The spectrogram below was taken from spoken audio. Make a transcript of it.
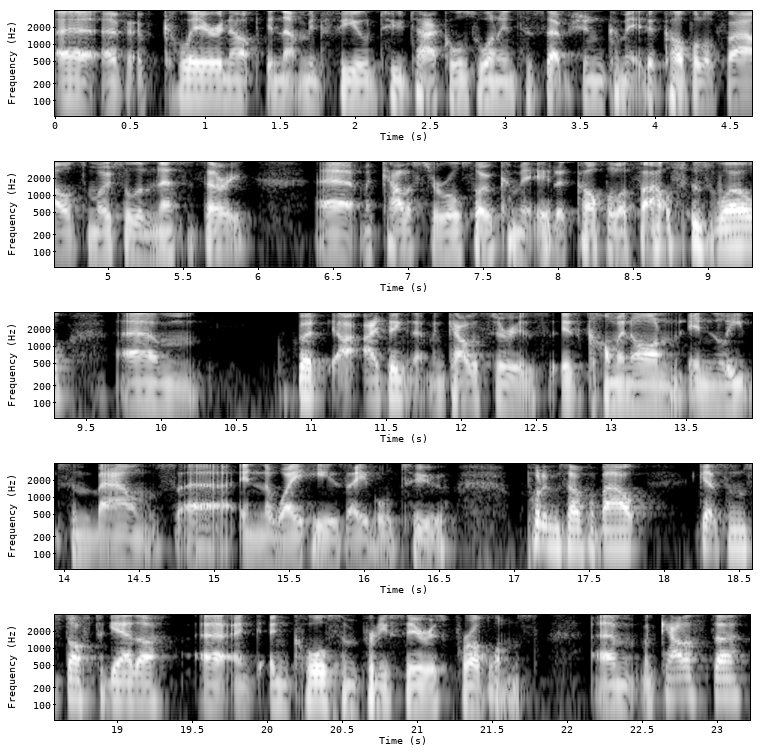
uh, of, of, clearing up in that midfield. Two tackles, one interception, committed a couple of fouls, most of them necessary. Uh, Mac Allister also committed a couple of fouls as well. Um, but I think that Mac Allister is is coming on in leaps and bounds uh, in the way he is able to put himself about, get some stuff together, uh, and, and cause some pretty serious problems. Um, Mac Allister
